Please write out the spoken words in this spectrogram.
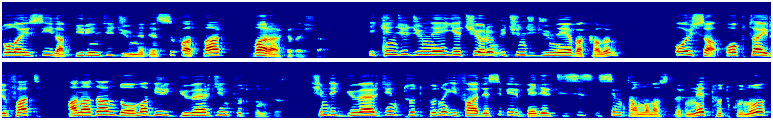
Dolayısıyla birinci cümlede sıfatlar var arkadaşlar. İkinci cümleyi geçiyorum. Üçüncü cümleye bakalım. Oysa Oktay Rıfat anadan doğma bir güvercin tutkunudur. Şimdi güvercin tutkunu ifadesi bir belirtisiz isim tamlamasıdır. Ne tutkunu?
